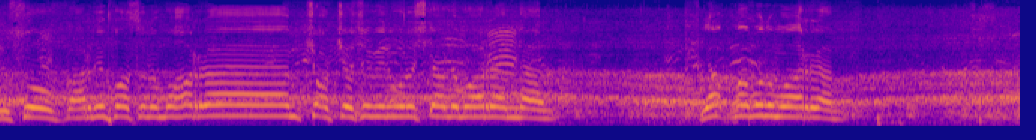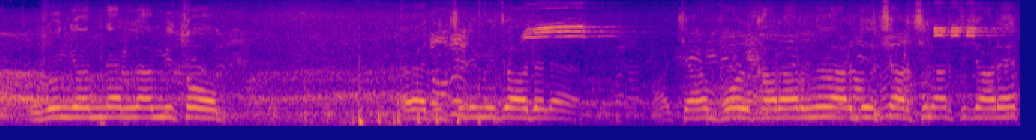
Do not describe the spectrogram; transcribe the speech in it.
Yusuf verdi pasını Muharrem. Çok kötü bir vuruş geldi Muharrem'den. Yapma bunu Muharrem. Uzun gönderilen bir top. Evet ikili mücadele. Hakem foul kararını verdi. Çarçılar ticaret.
